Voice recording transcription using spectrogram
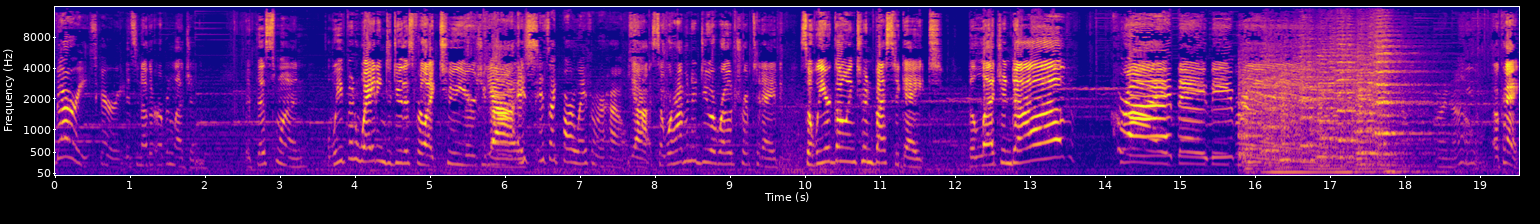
Very scary. It's another urban legend. But this one, we've been waiting to do this for like two years, you Yeah, guys. it's it's like far away from our house. Yeah, so we're having to do a road trip today. So we are going to investigate the legend of Cry Baby Bridge. I know. Okay,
